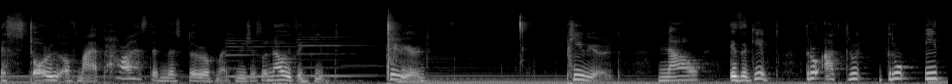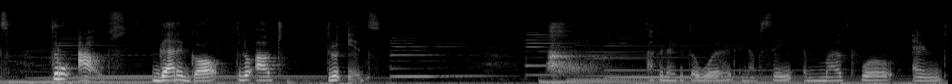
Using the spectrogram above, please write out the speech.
a story of my past and the story of my future. So now it's a gift. Period. Period. Now is a gift. Throughout, through, through it, throughout. Gotta go throughout, through it. I feel like it's a word and I've said a mouthful and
